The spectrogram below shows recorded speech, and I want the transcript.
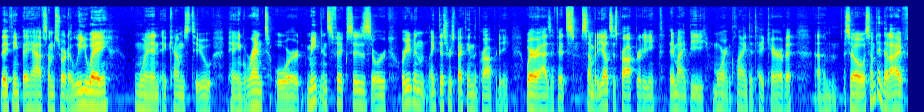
they think they have some sort of leeway when it comes to paying rent or maintenance fixes or or even like disrespecting the property. Whereas if it's somebody else's property, they might be more inclined to take care of it. Um, so something that I've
